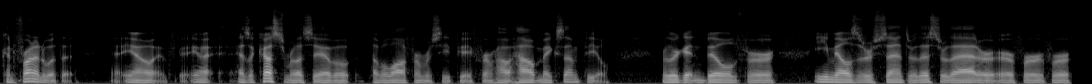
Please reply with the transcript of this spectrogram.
confronted with it. Uh, You know, if, you know, as a customer, let's say of a of a law firm or CPA firm, how how it makes them feel, where they're getting billed for emails that are sent or this or that or, or for, for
